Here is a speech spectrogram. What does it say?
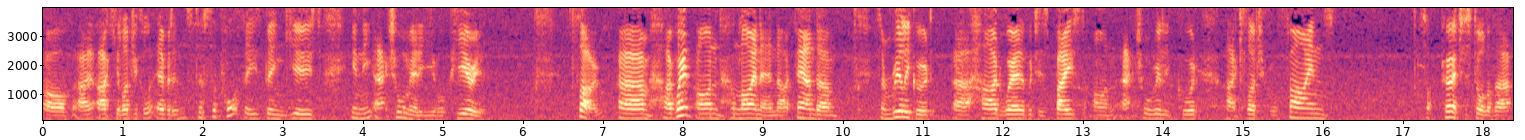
of uh, archaeological evidence to support these being used in the actual medieval period. So um, I went on online and I found um, some really good uh, hardware which is based on actual really good archaeological finds. So I purchased all of that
